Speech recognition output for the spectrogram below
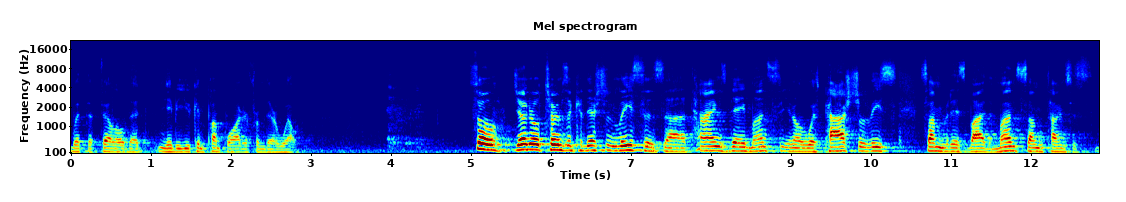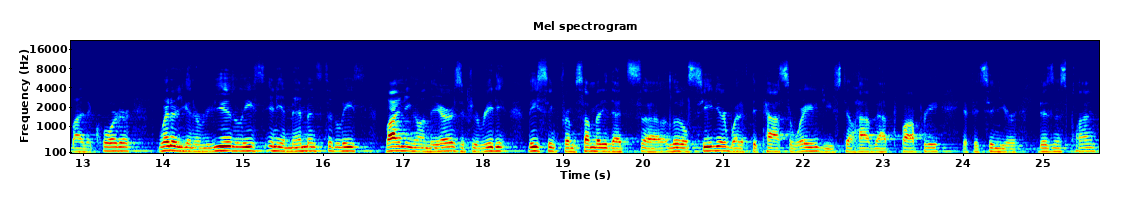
with the fellow that maybe you can pump water from their well? So general terms and condition leases, uh, times, day, months, you know, with pasture lease, some of it is by the month, sometimes it's by the quarter. When are you going to review the lease? Any amendments to the lease? Binding on the heirs. If you're reading, leasing from somebody that's uh, a little senior, what if they pass away? Do you still have that property if it's in your business plan?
